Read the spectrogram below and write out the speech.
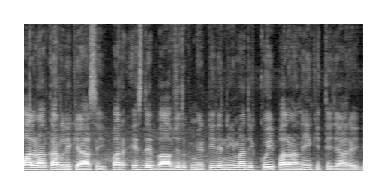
ਪਾਲਣਾ ਕਰਨ ਲਈ ਕਿਹਾ ਸੀ, ਪਰ ਇਸ ਦੇ ਬਾਵਜੂਦ ਕਮੇਟੀ ਦੇ ਨਿਯਮਾਂ ਦੀ ਕੋਈ ਪਾਲਣਾ ਨਹੀਂ ਕੀਤੀ ਜਾ ਰਹੀ।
